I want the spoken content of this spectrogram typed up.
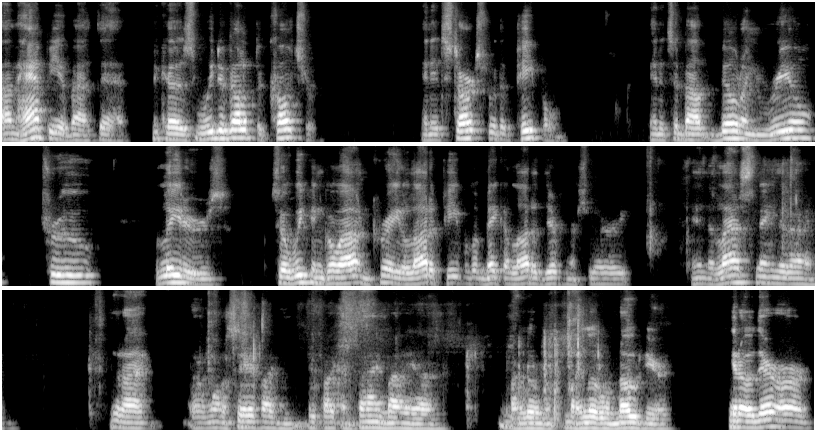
I'm happy about that because we developed a culture, and it starts with the people, and it's about building real, true leaders so we can go out and create a lot of people that make a lot of difference, Larry. And the last thing that I that I, I want to say, if I can if I can find my uh, my little my little note here, you know, there are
